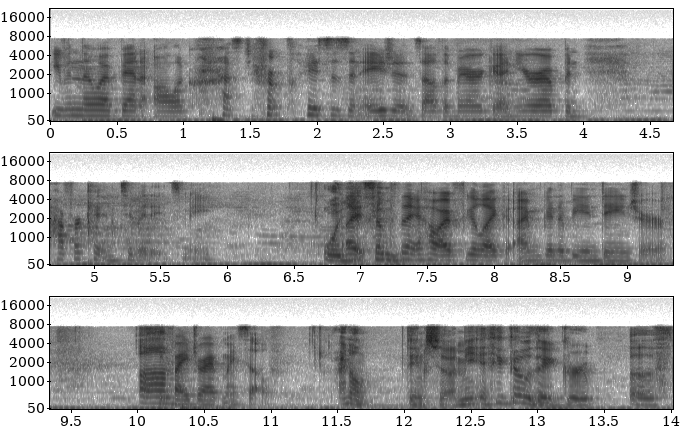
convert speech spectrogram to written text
even though I've been all across different places in Asia and South America and Europe and Africa intimidates me. Well, Like can, something how I feel like I'm going to be in danger um, if I drive myself. I don't think so. I mean, if you go with a group of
